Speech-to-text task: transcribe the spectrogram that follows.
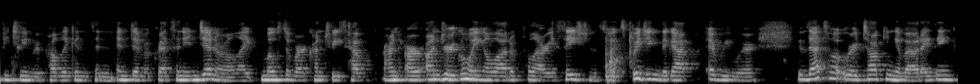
between Republicans and, and Democrats and in general, like most of our countries have are undergoing a lot of polarization. So it's bridging the gap everywhere. If that's what we're talking about, I think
